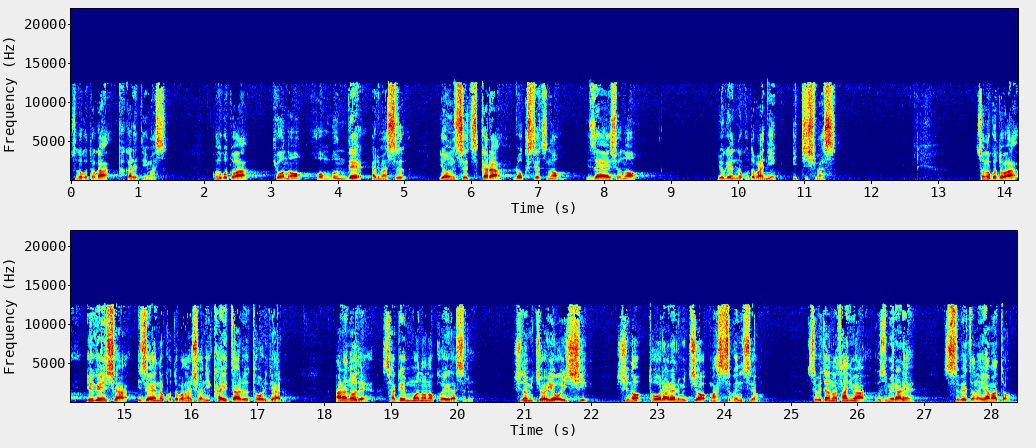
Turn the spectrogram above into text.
そのことが書かれています。このことは今日の本文であります。4節から6節のイザヤ書の予言の言葉に一致します。そのことは預言者イザヤの言葉の書に書いてある通りである。荒野で叫ぶ者の声がする。主の道を用意し主の通られる道をまっすぐにせよ。すべての谷はうずめられすべての山と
